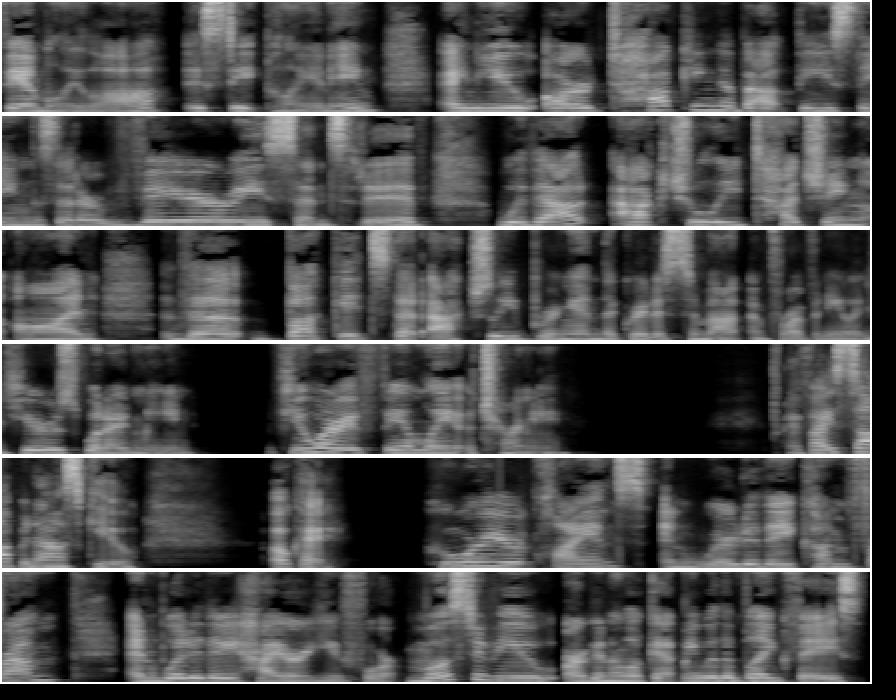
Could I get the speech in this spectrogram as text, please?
family law, estate planning, and you are talking about these things that are very sensitive without actually touching on the buckets that actually bring in the greatest amount of revenue. And here's what I mean. If you are a family attorney, if I stop and ask you, okay, who are your clients and where do they come from and what do they hire you for? Most of you are going to look at me with a blank face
